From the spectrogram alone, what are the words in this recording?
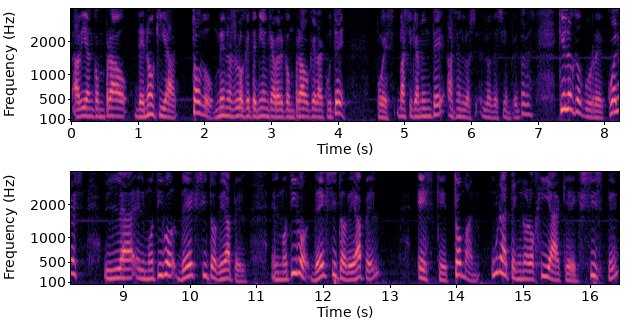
habían comprado de Nokia todo menos lo que tenían que haber comprado, que era QT. Pues básicamente hacen lo de siempre. Entonces, ¿qué es lo que ocurre? ¿Cuál es el motivo de éxito de Apple? El motivo de éxito de Apple es que toman una tecnología que existe,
